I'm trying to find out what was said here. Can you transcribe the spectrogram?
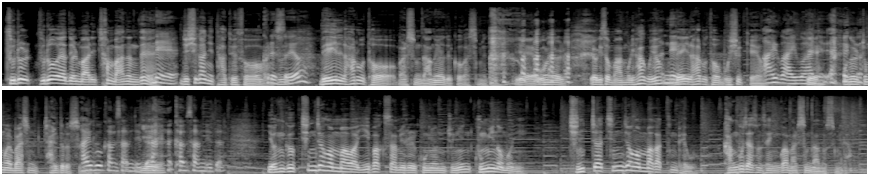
들을 들어야 될 말이 참 많은데 네. 이제 시간이 다 돼서 그랬어요. 내일 하루 더 말씀 나눠야 될 것 같습니다. 예, 오늘 여기서 마무리하고요. 네. 내일 하루 더 모실게요. 아이고 아이고 예, 오늘 정말 말씀 잘 들었습니다. 아이고 감사합니다. 예. 감사합니다. 연극 친정엄마와 2박 3일을 공연 중인 국민어머니 진짜 친정엄마 같은 배우 강부자 선생님과 말씀 나눴습니다.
